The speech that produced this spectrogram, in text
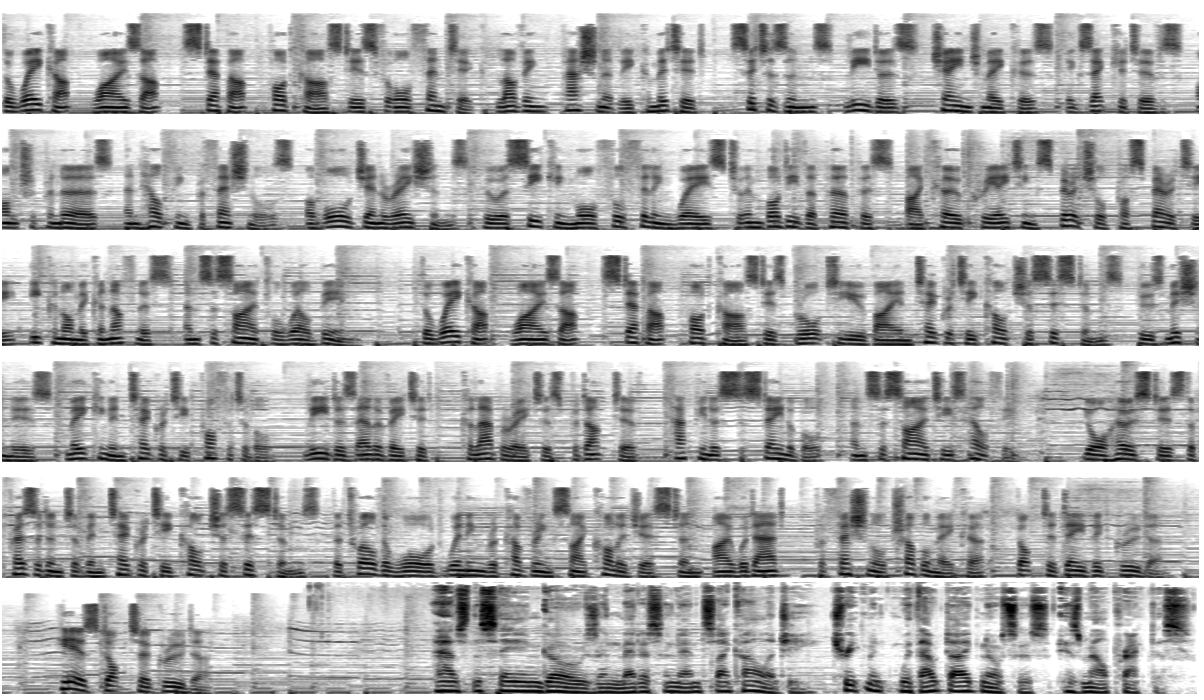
The Wake Up, Wise Up, Step Up podcast is for authentic, loving, passionately committed citizens, leaders, change makers, executives, entrepreneurs, and helping professionals of all generations who are seeking more fulfilling ways to embody their purpose by co creating spiritual prosperity, economic enoughness, and societal well being. The Wake Up, Wise Up, Step Up podcast is brought to you by Integrity Culture Systems, whose mission is making integrity profitable, leaders elevated, collaborators productive, happiness sustainable, and societies healthy. Your host is the president of Integrity Culture Systems, the 12 award winning recovering psychologist and, I would add, professional troublemaker, Dr. David Gruder. Here's Dr. Gruder. As the saying goes in medicine and psychology, treatment without diagnosis is malpractice.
